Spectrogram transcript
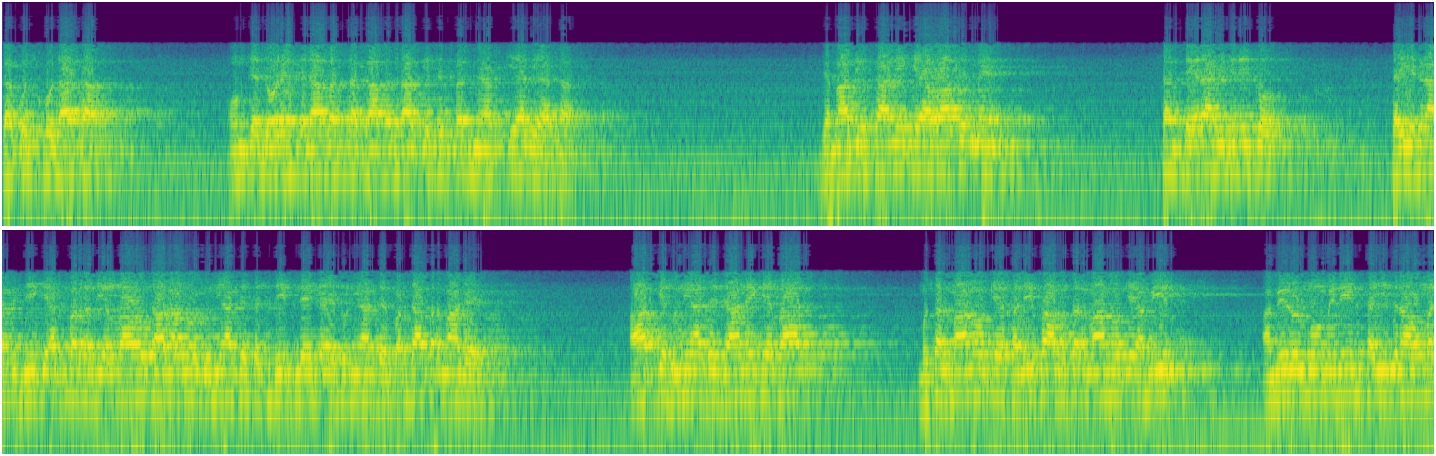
کا کچھ خلاصہ ان کے دور خلافت تک آپ حضرات کی خدمت میں عرض کیا گیا تھا۔ جماعت ثانی کے اواخر میں سن تیرہ ہجری کو سیدنا صدیق اکبر رضی اللہ تعالیٰ عنہ دنیا سے تشریف لے گئے، دنیا سے پردہ فرما گئے۔ آپ کے دنیا سے جانے کے بعد مسلمانوں کے خلیفہ، مسلمانوں کے امیر امیر المومنین سیدنا عمر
